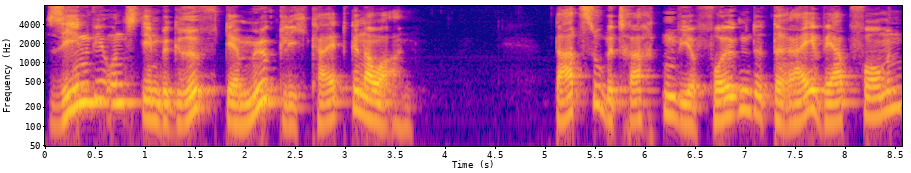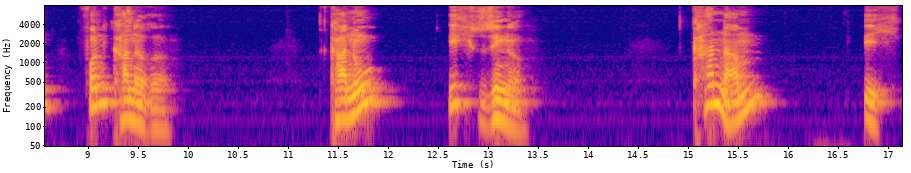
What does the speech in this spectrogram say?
Sehen wir uns den Begriff der Möglichkeit genauer an. Dazu betrachten wir folgende drei Verbformen von kannere. Kannu, ich singe. Kannam, ich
